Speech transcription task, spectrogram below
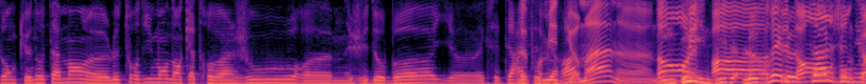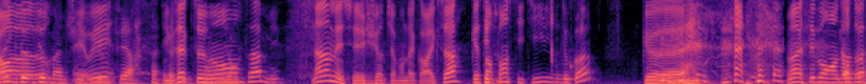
Donc euh, notamment euh, le Tour du monde en 80 jours, euh, Judo Boy, euh, etc. Le etc. premier de Bioman. euh, Indeed, indeed. le vrai, le seul générique de. Bioman. Je, Eh je oui. vais me faire Exactement. traduction en disant ça, mais Non, non, mais je suis entièrement d'accord avec ça. Qu'est-ce que Et t'en penses, Titi De quoi? Que... ouais, c'est bon, rendors-toi.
